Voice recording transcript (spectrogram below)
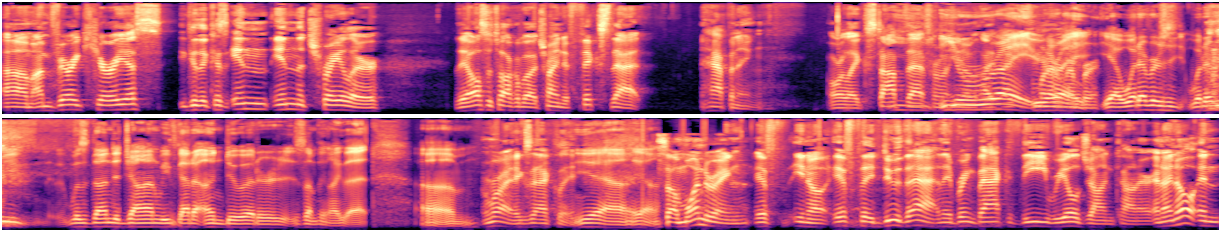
um, I'm very curious because because in in the trailer, they also talk about trying to fix that happening or like stop that from. you You're know, I- I- right. you're right. remember. Yeah, whatever's whatever you, was done to John, we've got to undo it or something like that. Um, Right, exactly. yeah, yeah. So I'm wondering if you know if they do that and they bring back the real John Connor, and I know, and,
